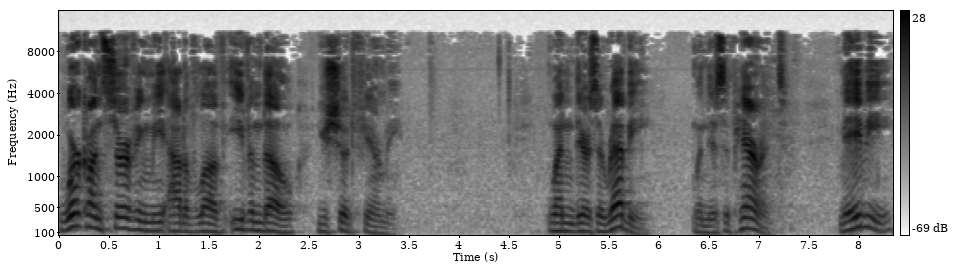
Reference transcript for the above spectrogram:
work on serving me out of love, even though you should fear me. When there's a Rebbe, when there's a parent, maybe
